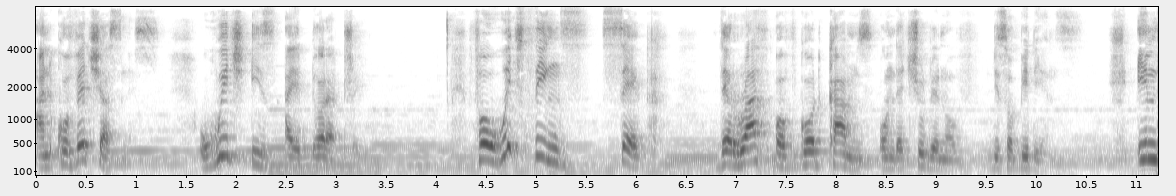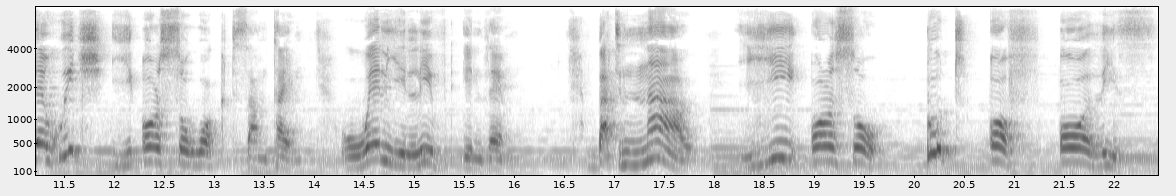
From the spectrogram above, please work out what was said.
and covetousness, which is idolatry. For which things sake the wrath of God comes on the children of disobedience, in the which ye also walked some time when ye lived in them. But now ye also put off all these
